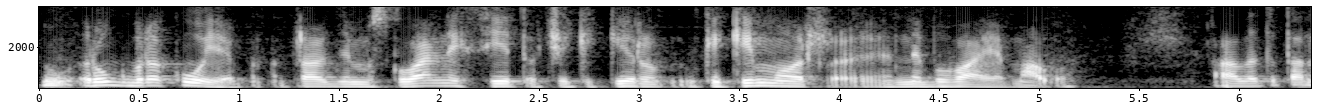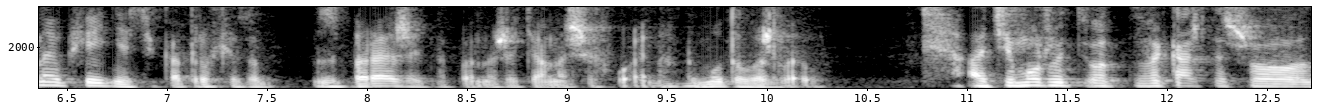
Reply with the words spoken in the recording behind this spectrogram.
ну рук бракує, бо насправді маскувальних сіток чи кікіро- кікімор е, не буває мало. Але то та необхідність, яка трохи збережить, напевно, життя наших воїнів. Тому то важливо. А чи можуть, от ви кажете, що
